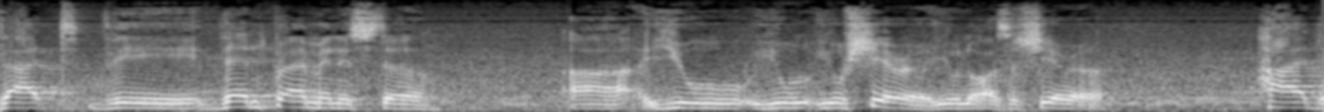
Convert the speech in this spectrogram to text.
that the then Prime Minister, uh, Hugh, Hugh, Hugh Shearer, Hugh Lawson Shearer, had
